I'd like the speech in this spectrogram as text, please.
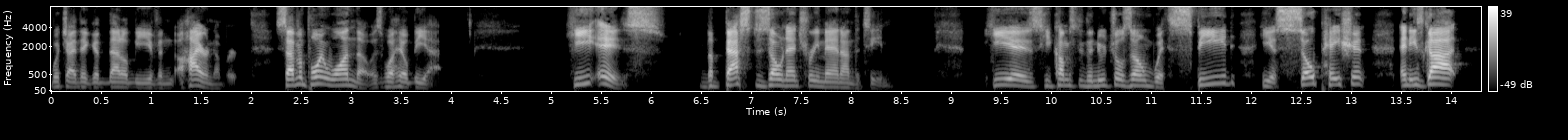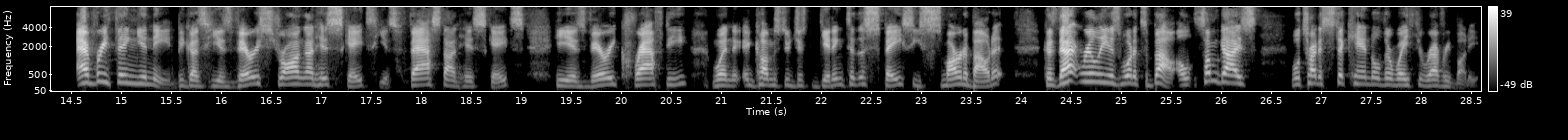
which I think that'll be even a higher number. 7.1, though, is what he'll be at. He is the best zone entry man on the team. He is, he comes through the neutral zone with speed. He is so patient, and he's got everything you need because he is very strong on his skates. He is fast on his skates. He is very crafty when it comes to just getting to the space. He's smart about it because that really is what it's about. Oh, some guys will try to stick handle their way through everybody.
